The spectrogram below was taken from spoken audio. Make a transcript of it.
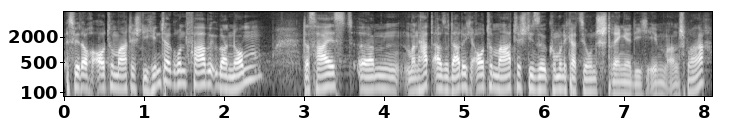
Es wird auch automatisch die Hintergrundfarbe übernommen das heißt, ähm, man hat also dadurch automatisch diese Kommunikationsstränge, die ich eben ansprach.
